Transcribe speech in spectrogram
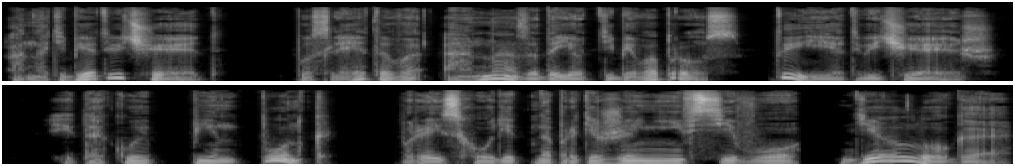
она тебе отвечает. После этого она задает тебе вопрос, ты ей отвечаешь. И такой пинг-понг происходит на протяжении всего диалога.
